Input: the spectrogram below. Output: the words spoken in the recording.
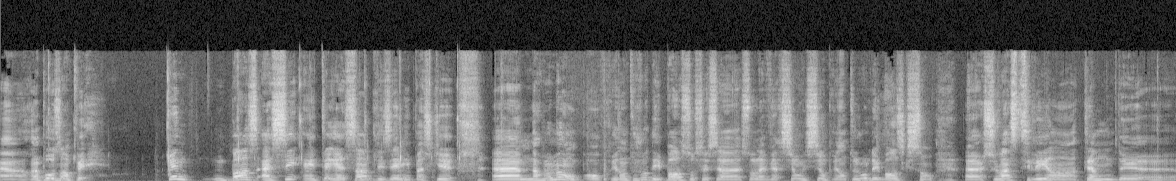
Euh, repose en paix une, base assez intéressante, les amis, parce que euh, normalement, on, présente toujours des bases sur, sur la version. Ici, on présente toujours des bases qui sont euh, souvent stylées en termes de, euh,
